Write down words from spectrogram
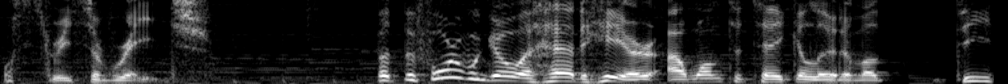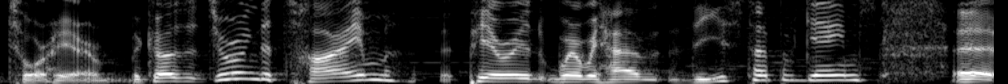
was Streets of Rage. But before we go ahead here, I want to take a little detour here. Because during the time period where we have these type of games uh,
